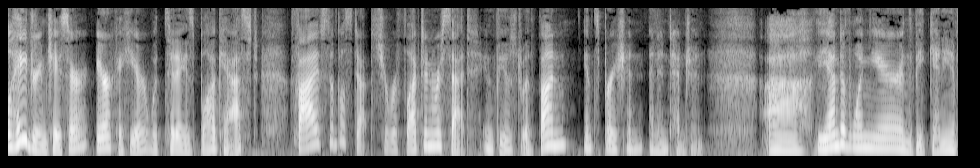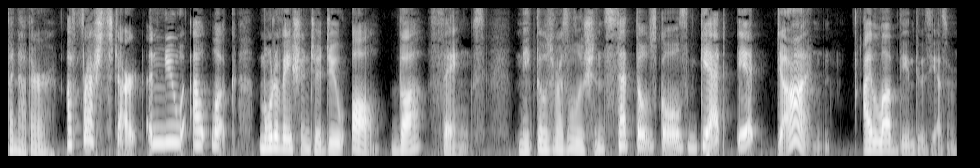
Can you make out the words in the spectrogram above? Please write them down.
Well, hey, Dream Chaser, Erika here with today's blogcast. Five simple steps to reflect and reset, infused with fun, inspiration, and intention. Ah, the end of one year and the beginning of another. A fresh start, a new outlook, motivation to do all the things. Make those resolutions, set those goals, get it done. I love the enthusiasm.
